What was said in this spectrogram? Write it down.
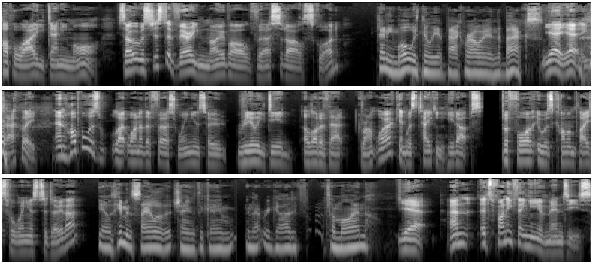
Hopoate, Danny Moore. So it was just a very mobile, versatile squad. Danny Moore was nearly a back rower in the backs. Yeah, yeah, exactly. and Hopper was like one of the first wingers who really did a lot of that grunt work and was taking hit ups before it was commonplace for wingers to do that. Yeah, it was him and Sailor that changed the game in that regard for mine. Yeah. And it's funny thinking of Menzies,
